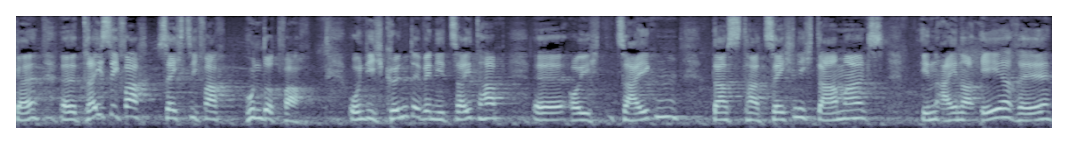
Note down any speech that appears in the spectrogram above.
30-fach, 60-fach, 100-fach. Und ich könnte, wenn ich Zeit habe, äh, euch zeigen, dass tatsächlich damals in einer Ehre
